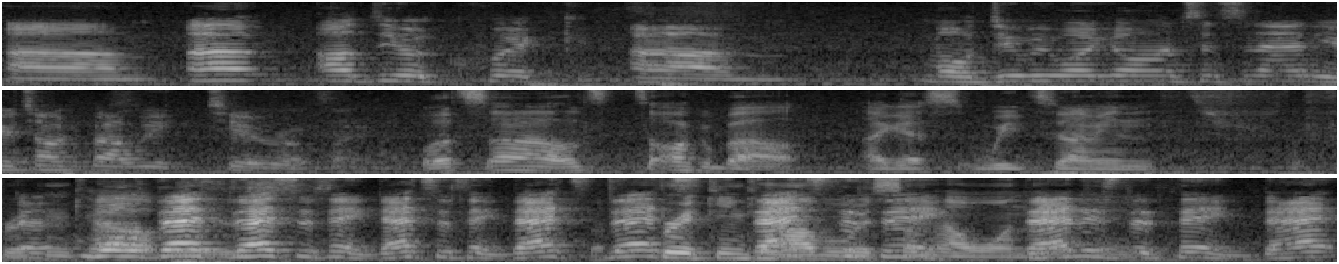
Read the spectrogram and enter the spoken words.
Um, uh, I'll do a quick. Um, well, do we want to go on Cincinnati or talk about week two real quick? Let's uh let's talk about I guess week two. I mean, freaking Cowboys. well, that's that's the thing. That's the thing. That's The that's freaking that's Cowboys the thing. somehow won That that is game. the thing. That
